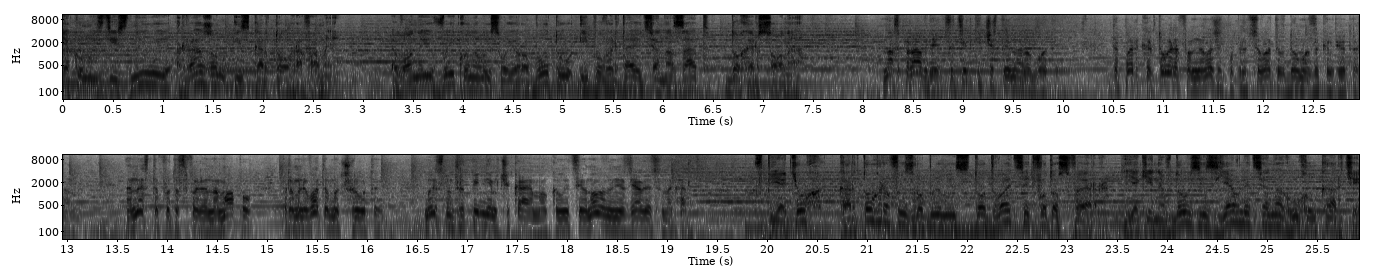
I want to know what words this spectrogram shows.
яку ми здійснили разом із картографами. Вони виконали свою роботу і повертаються назад до Херсона. Насправді це тільки частина роботи. Тепер картографам належить попрацювати вдома за комп'ютерами, нанести фотосфери на мапу, промалювати маршрути. Ми з нетерпінням чекаємо, коли ці оновлення з'являться на карті. В п'ятьох картографи зробили 120 фотосфер, які невдовзі з'являться на Google карті.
